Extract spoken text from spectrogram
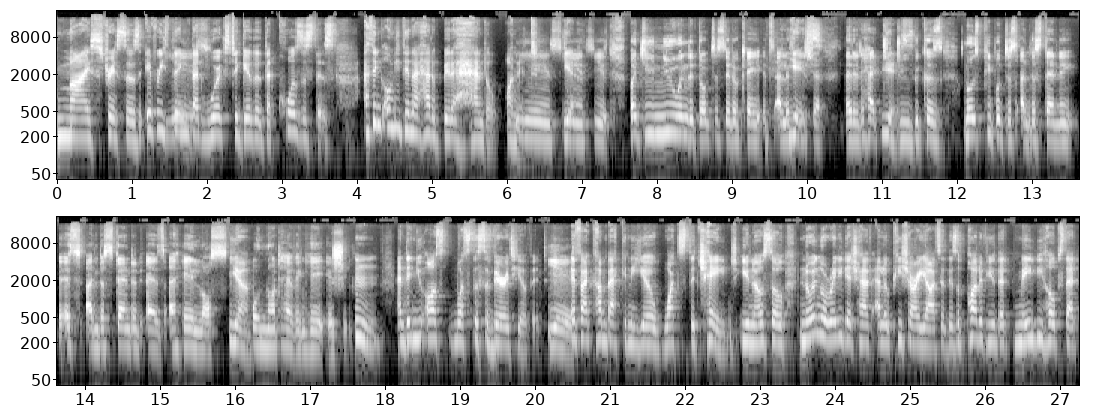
my stresses, everything that works together that causes this. I think only then I had a better handle on it. Yes, Yeah. yes, yes. But you knew when the doctor said, okay, it's alopecia, Yes. That it had to Yes. do because most people just understanding it's understand it as a hair loss Yeah. or not having hair issue. And then you ask, what's the severity of it? Yes. If I come back in a year, what's the change? You know, so knowing already that you have alopecia areata, there's a part of you that maybe hopes that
